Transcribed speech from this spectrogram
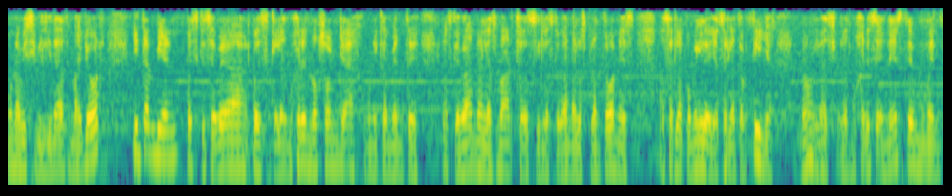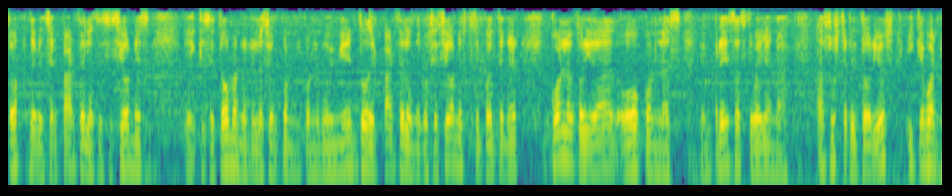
Una visibilidad mayor y también pues que se vea pues que las mujeres no son ya únicamente las que van a las marchas y las que van a los plantones a hacer la comida y hacer la tortilla, ¿no? Las, las mujeres en este momento deben ser parte de las decisiones eh, que se toman en relación con, con, el movimiento, de parte de las negociaciones que se pueden tener con la autoridad o con las empresas que vayan a, a sus territorios y que bueno,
